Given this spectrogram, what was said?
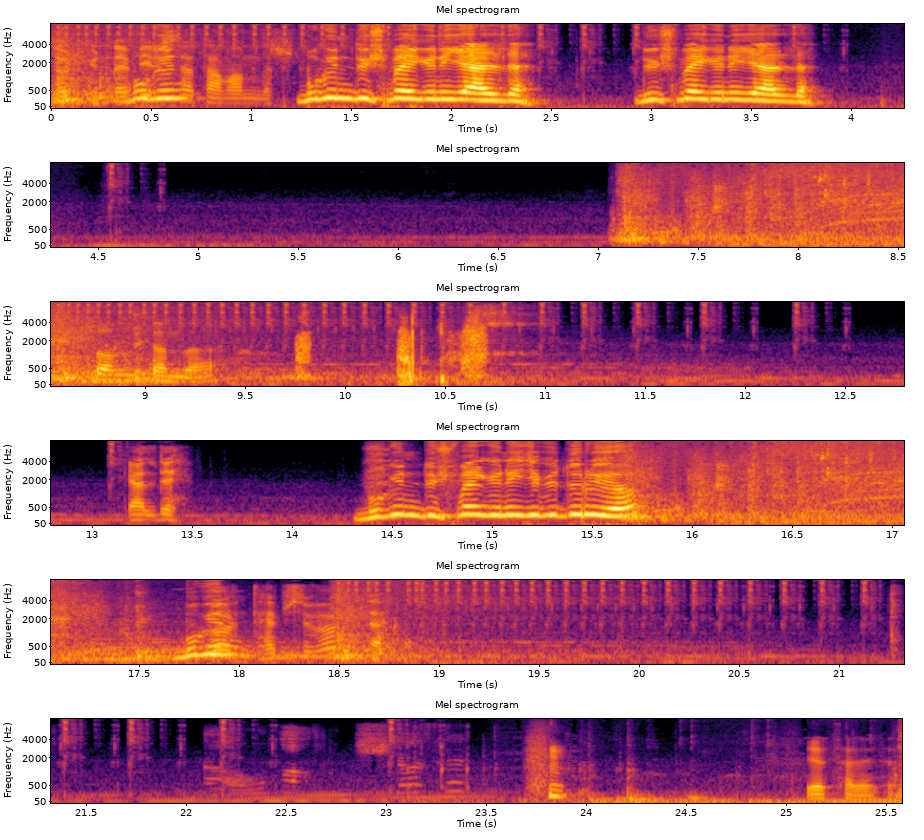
4 günde Bugün- birse tamamdır. Bugün düşme günü geldi. Düşme günü geldi. Son bir tane daha. Geldi. Bugün düşme günü gibi duruyor. Bugün Word. Hepsi Word de. Yeter yeter.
